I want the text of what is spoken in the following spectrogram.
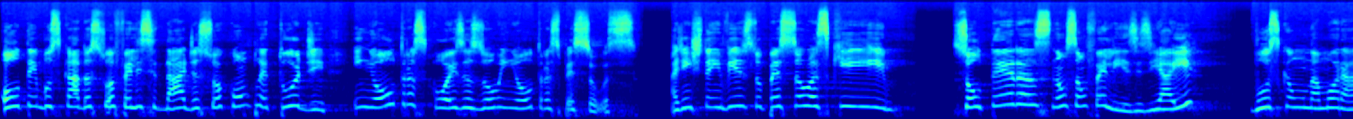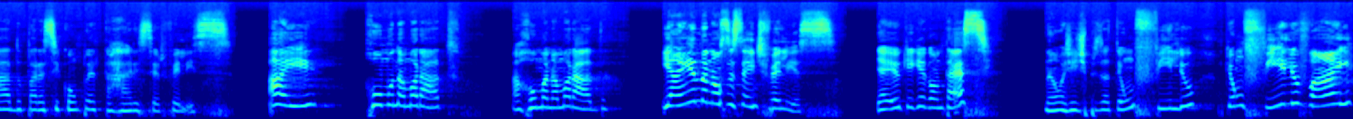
ou tem buscado a sua felicidade, a sua completude em outras coisas ou em outras pessoas. A gente tem visto pessoas que solteiras não são felizes e aí buscam um namorado para se completar e ser feliz. Aí, rumo namorado, arruma namorada e ainda não se sente feliz. E aí o que, que acontece? Não, a gente precisa ter um filho, porque um filho vai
